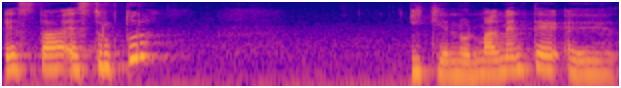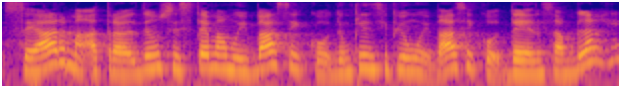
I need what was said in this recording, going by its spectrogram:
esta estructura y que normalmente eh, se arma a través de un sistema muy básico, de un principio muy básico de ensamblaje.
